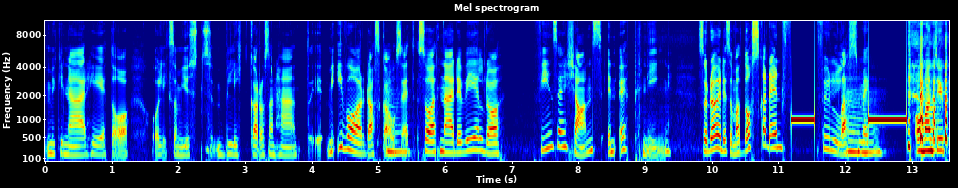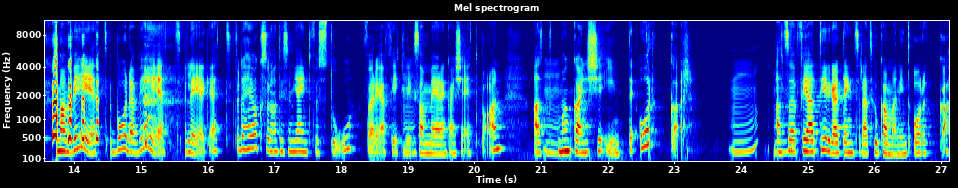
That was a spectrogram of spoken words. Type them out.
mycket närhet och, och liksom just blickar och sånt här i vardagskaoset. Så att när det väl då finns en chans, en öppning, så då är det som att då ska den fyllas med Mm. Och man typ, man vet, båda vet läget. För det här är också något som jag inte förstod före jag fick liksom mer än kanske ett barn. Att man kanske inte orkar. mm, Alltså, för jag har tidigare tänkt sådär att hur kan man inte orka?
